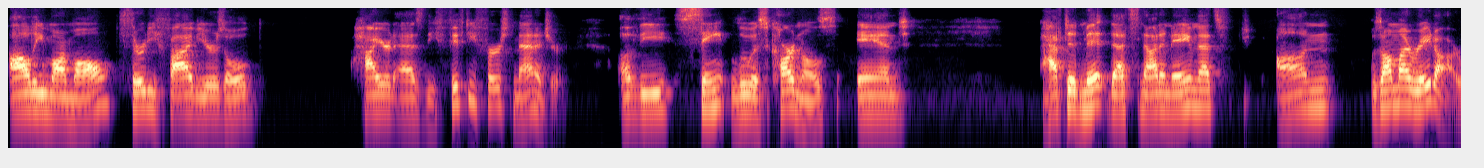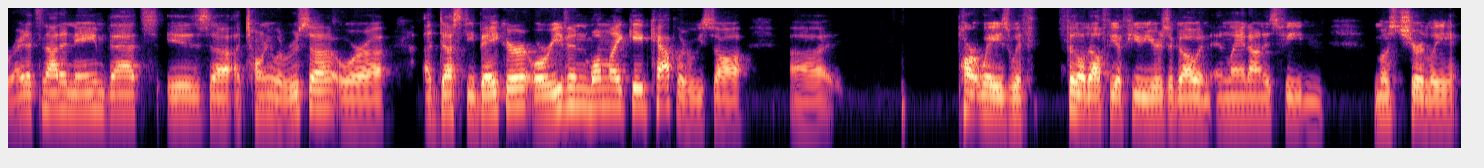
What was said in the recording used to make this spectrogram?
Oli Marmol, 35 years old, hired as the 51st manager of the St. Louis Cardinals. And I have to admit, that's not a name that's on was on my radar, right? It's not a name that is uh, a Tony La Russa or a, a, Dusty Baker or even one like Gabe Kapler, who we saw uh, part ways with Philadelphia a few years ago and, and land on his feet and most surely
